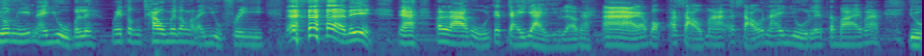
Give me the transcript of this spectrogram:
ช่วงนี้นายอยู่ไปเลย ไม่ต้องเช่าไม่ต้องอะไรอยู่ฟรีนี่นะพระราหูก็ใจใหญ่อยู่แล้วไงอ่าก็บอกพระเสาร์มาเออเสาร์นายอยู่เลยสบายมากอยู่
